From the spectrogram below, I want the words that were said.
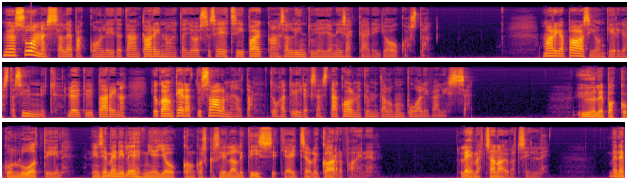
Myös Suomessa lepakkoon liitetään tarinoita, joissa se etsii paikkaansa lintujen ja nisäkkäiden joukosta. Marja Paasion kirjasta Synnyt löytyy tarina, joka on kerätty Salmelta 1930-luvun puolivälissä. Yölepakko kun luotiin, niin se meni lehmien joukkoon, koska sillä oli tissit ja itse oli karvainen. Lehmät sanoivat sille, mene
